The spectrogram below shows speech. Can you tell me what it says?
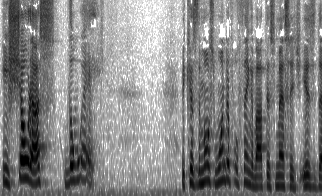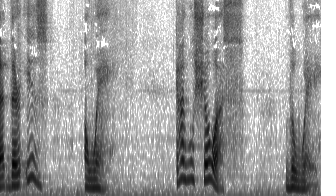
He showed us the way. Because the most wonderful thing about this message is that there is a way. God will show us the way.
